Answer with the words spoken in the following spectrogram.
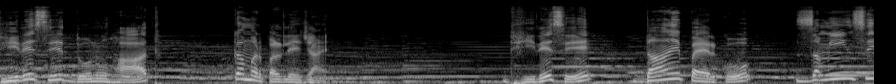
धीरे से दोनों हाथ कमर पर ले जाएँ। धीरे से दाएँ पैर को ज़मीन से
